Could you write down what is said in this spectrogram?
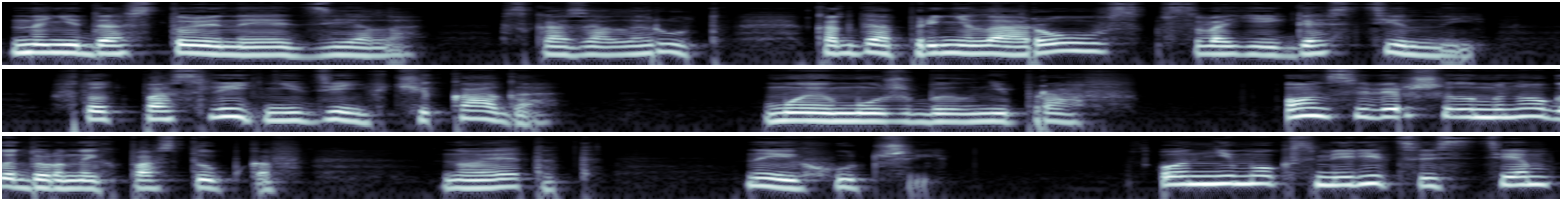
на недостойное дело», сказала Рут, когда приняла Роуз в своей гостиной в тот последний день в Чикаго. Мой муж был неправ. Он совершил много дурных поступков, но этот — наихудший. Он не мог смириться с тем,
